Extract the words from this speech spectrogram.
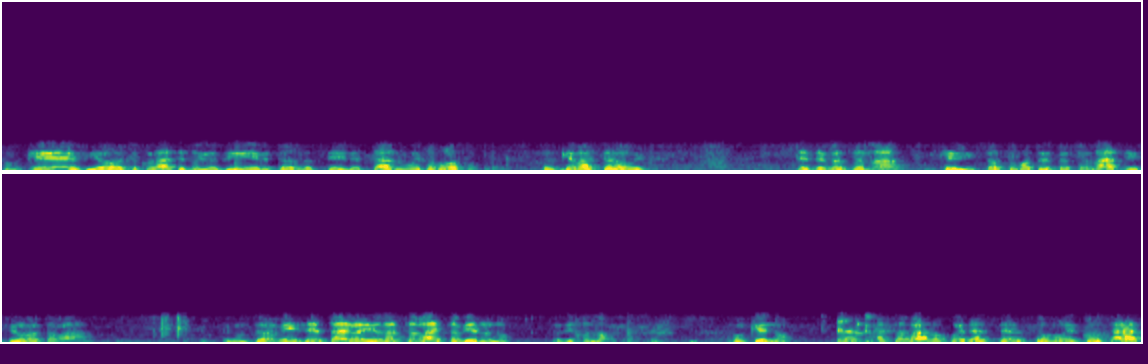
¿Por qué vio chocolate o yudi y todo así? Están muy sabrosos. Entonces, ¿qué va a hacer ahorita? Esa persona, ¿qué hizo? Tomó tres personas y hicieron la trabajo. Preguntó a mí si esta la tzara está bien o no. Yo dijo no. ¿Por qué no? La tzara no puede hacer sobre cosas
